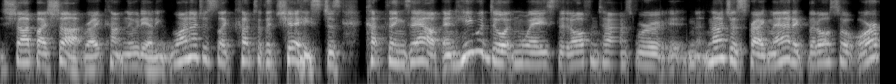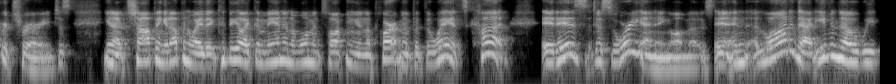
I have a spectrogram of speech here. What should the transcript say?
shot by shot, right? Continuity editing. Why not just like cut to the chase, just cut things out? And he would do it in ways that oftentimes were eh, not just pragmatic, but also arbitrary, just, you know, chopping it up in a way that could be like a man and a woman talking in an apartment, but the way it's cut, it is disorienting almost. And a lot of that, even though we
